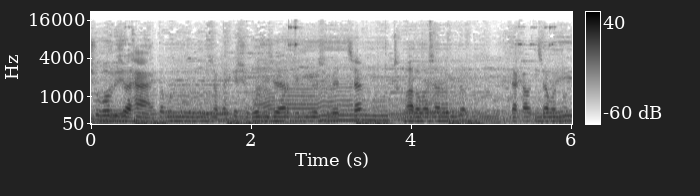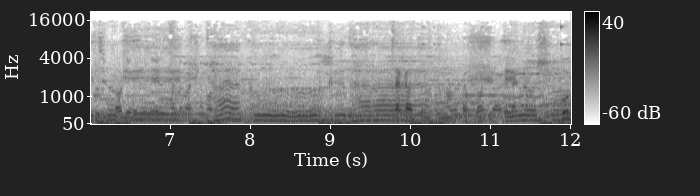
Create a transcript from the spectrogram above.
শুভ বিজয় হ্যাঁ সবাইকে শুভ বিজয়ার ভিডিও শুভেচ্ছা ভালোবাসা রইল। দেখা হচ্ছে ধারা দেখা হচ্ছে আরও খুব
